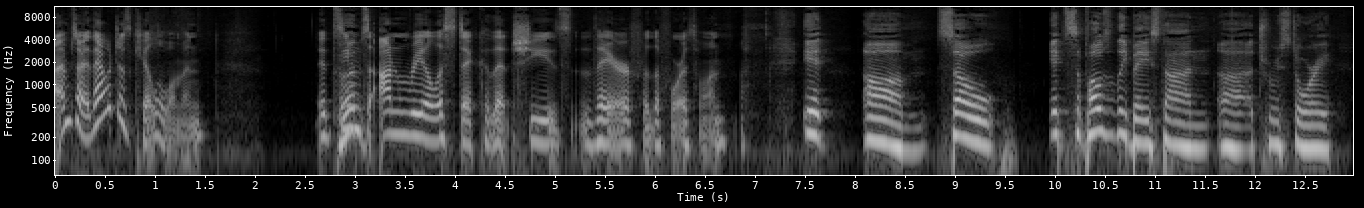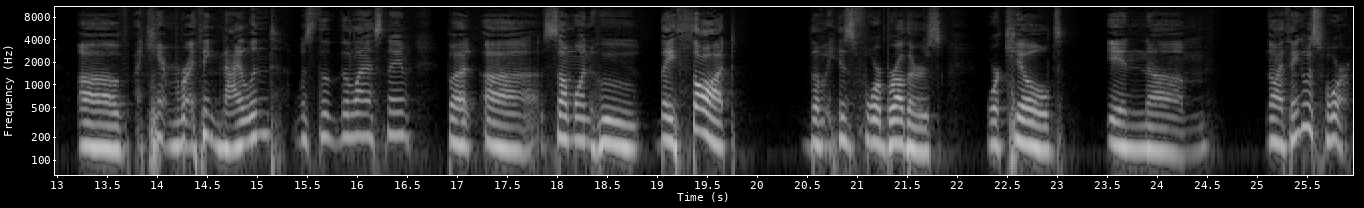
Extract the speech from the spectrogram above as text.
I'm sorry, that would just kill a woman. It Could. seems unrealistic that she's there for the fourth one. It um so it's supposedly based on uh, a true story of I can't remember I think Niland was the, the last name, but uh someone who they thought the his four brothers were killed in um no I think it was four.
